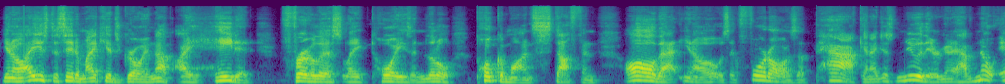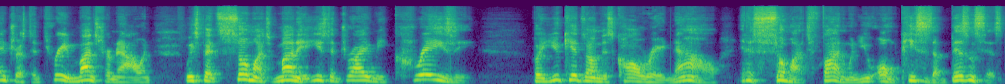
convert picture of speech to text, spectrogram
You know, I used to say to my kids growing up, I hated frivolous like toys and little Pokemon stuff and all that. You know, it was like four dollars a pack, and I just knew they were going to have no interest in three months from now. And we spent so much money; it used to drive me crazy. But you kids on this call right now, it is so much fun when you own pieces of businesses.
